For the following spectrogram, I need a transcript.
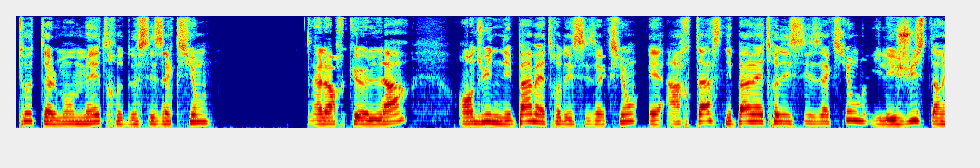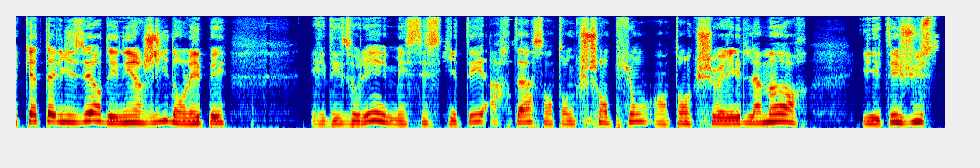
totalement maître de ses actions. Alors que là, Anduin n'est pas maître de ses actions, et Arthas n'est pas maître de ses actions. Il est juste un catalyseur d'énergie dans l'épée. Et désolé, mais c'est ce qui était Arthas en tant que champion, en tant que chevalier de la mort. Il était juste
